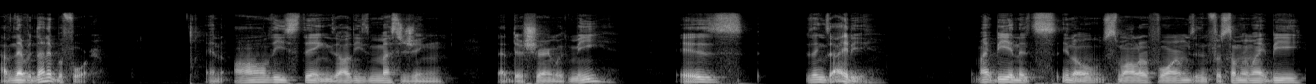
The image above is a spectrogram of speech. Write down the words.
I've never done it before. And all these things, all these messaging that they're sharing with me is, is anxiety. It might be in its, you know, smaller forms. And for some, it might be,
